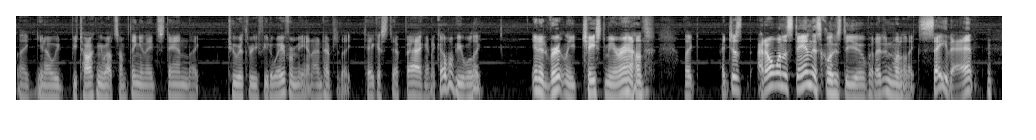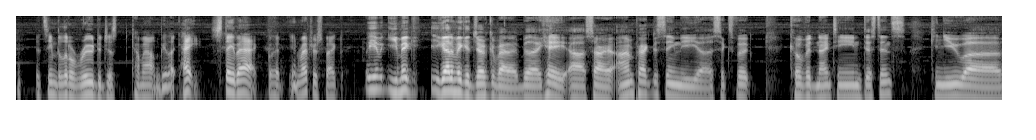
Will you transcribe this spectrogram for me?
like you know we'd be talking about something and they'd stand like two or three feet away from me and I'd have to like take a step back. And a couple people like inadvertently chased me around. like I just I don't want to stand this close to you, but I didn't want to like say that. it seemed a little rude to just come out and be like, "Hey, stay back." But in retrospect, Well, you, you make you got to make a joke about it. Be like, hey, uh, sorry, I'm practicing the uh, six foot COVID nineteen distance. Can you uh,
